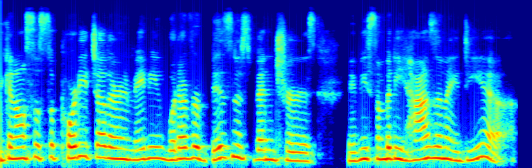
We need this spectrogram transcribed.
We can also support each other in maybe whatever business ventures. Maybe somebody has an idea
